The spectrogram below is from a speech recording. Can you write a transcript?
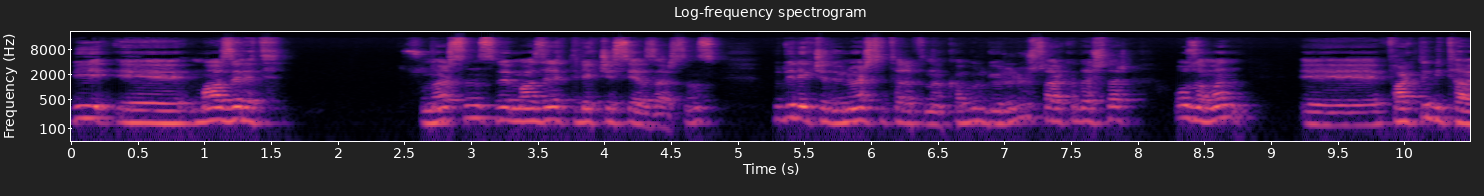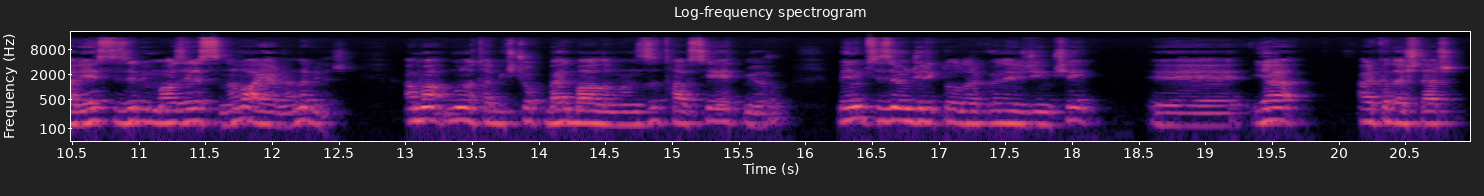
Bir e, mazeret sunarsınız ve mazeret dilekçesi yazarsınız. Bu dilekçe de üniversite tarafından kabul görülürse arkadaşlar o zaman e, farklı bir tarihe size bir mazeret sınavı ayarlanabilir. Ama buna tabii ki çok bel bağlamanızı tavsiye etmiyorum. Benim size öncelikli olarak önereceğim şey e, ya arkadaşlar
